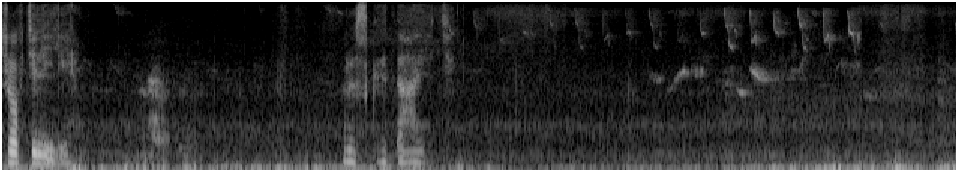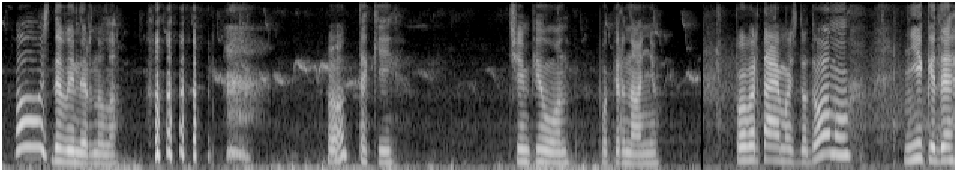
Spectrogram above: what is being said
Жовті лілії. Розквітають. Ось де винирнула. От такий чемпіон по пірнанню. Повертаємось додому. Нік іде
